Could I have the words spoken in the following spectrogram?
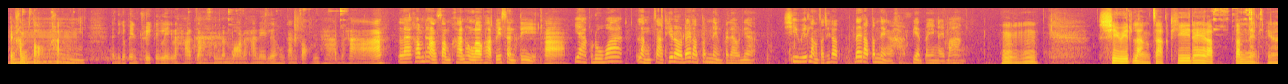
เป็นคำตอบค่ะ อันนี้ก็เป็นทริคเล็กๆนะคะ จากคุณแมมมอสนะคะในเรื่องของการตอบคำถามนะคะและคำถามสำคัญของเราค่ะพี่สันติ ค่ะ อยากรู้ว่าหลังจากที่เราได้รับตำแหน่งไปแล้วเนี่ย ชีวิตหลังจากที่เราได้รับตำแหน่งอะค่ะ เปลี่ยนไปยังไงบ้าง อืม ชีวิตหลังจากที่ได้รับตำแหน่งเนี้ย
